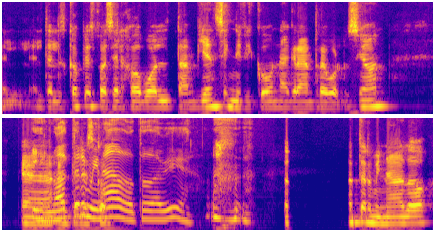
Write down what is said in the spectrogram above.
El, telescopio espacial Hubble también significó una gran revolución. y eh, no ha terminado todavía. ha terminado,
